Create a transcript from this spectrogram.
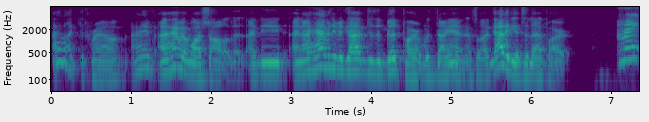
I like the crown. I have I haven't watched all of it. I need and I haven't even gotten to the good part with Diana, so I got to get to that part. I,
